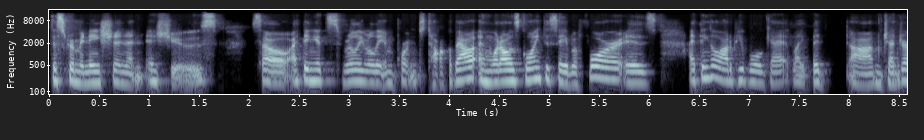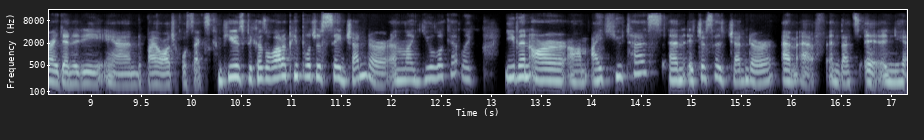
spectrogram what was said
discrimination and issues so I think it's really, really important to talk about. And what I was going to say before is I think a lot of people will get like the um, gender identity and biological sex confused because a lot of people just say gender. And like you look at like even our um, IQ test and it just says gender MF and that's it. And you,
